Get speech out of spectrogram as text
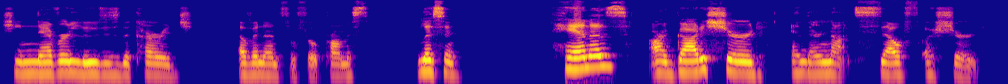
She never loses the courage of an unfulfilled promise. Listen, Hannah's are God assured and they're not self assured.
